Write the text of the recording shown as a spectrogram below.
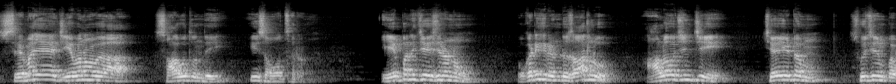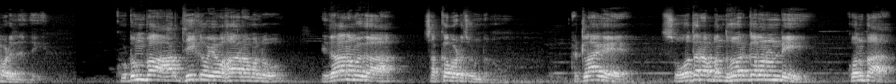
శ్రమయే జీవనముగా సాగుతుంది ఈ సంవత్సరం. ఏ పని చేసినను ఒకటికి రెండుసార్లు ఆలోచించి చేయటం సూచింపబడినది. కుటుంబ ఆర్థిక వ్యవహారములు నిదానముగా చక్కబడుచుండును. అట్లాగే సోదర బంధువర్గము నుండి కొంత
